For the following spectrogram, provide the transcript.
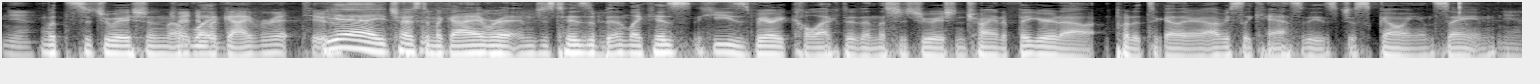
Yeah. with the situation Tried of to like MacGyver it too. yeah he tries to MacGyver it and just his abi- like his he's very collected in the situation trying to figure it out put it together obviously Cassidy's just going insane Yeah.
